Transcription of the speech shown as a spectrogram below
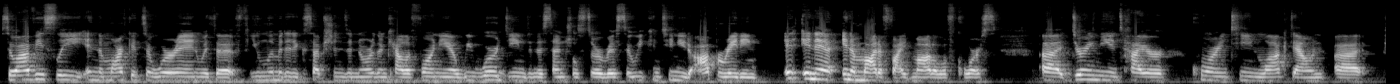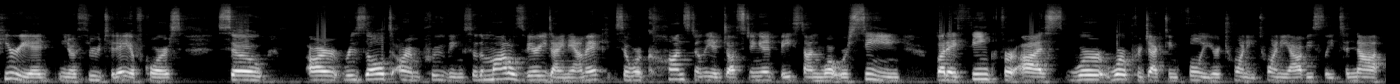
So obviously, in the markets that we're in, with a few limited exceptions in Northern California, we were deemed an essential service. So we continued operating in a in a modified model, of course, uh, during the entire quarantine lockdown uh, period. You know, through today, of course. So our results are improving. So the model is very dynamic. So we're constantly adjusting it based on what we're seeing. But I think for us, we're we're projecting full year 2020, obviously, to not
